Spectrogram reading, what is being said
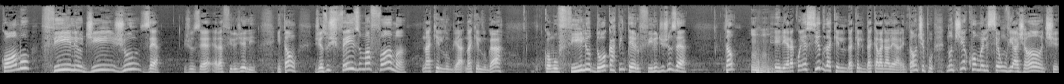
como filho de José. José era filho de Eli. Então, Jesus fez uma fama naquele lugar, naquele lugar como filho do carpinteiro, filho de José. Então, Uhum. Ele era conhecido daquele, daquele, daquela galera. Então, tipo, não tinha como ele ser um viajante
